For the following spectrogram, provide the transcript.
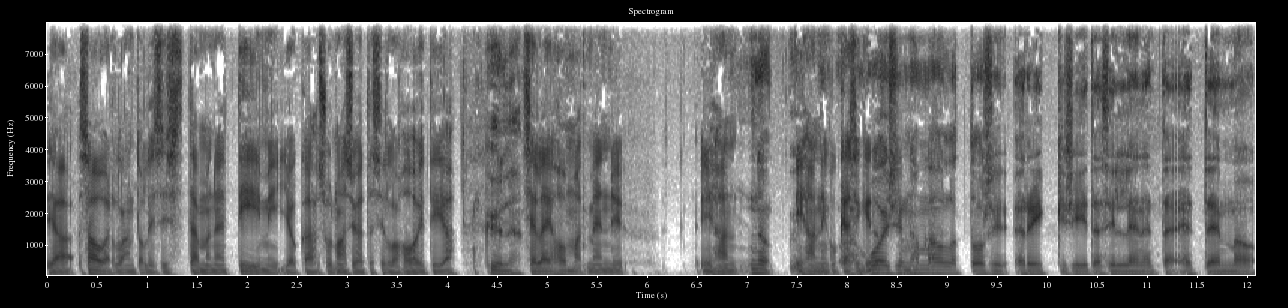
ja Sauerland oli siis tämmöinen tiimi, joka sun asioita silloin hoiti ja Kyllä. siellä ei hommat mennyt ihan, no, ihan niin kuin Voisinhan mä olla tosi rikki siitä silleen, että, että en mä ole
